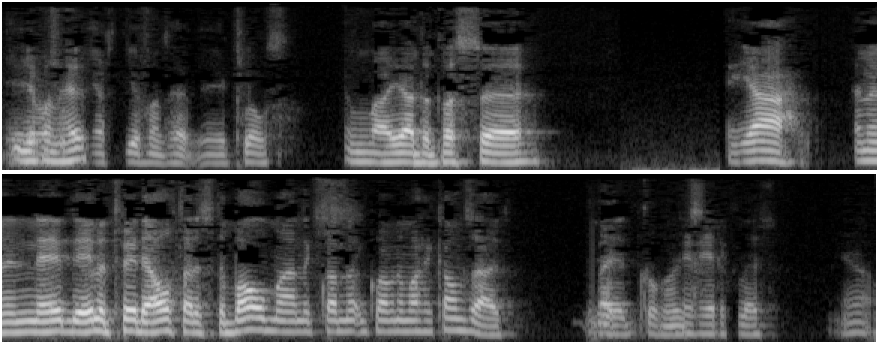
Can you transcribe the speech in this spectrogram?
hier van het. Echt hier van het, nee, klopt. Maar ja, dat was, uh, ja, en in de, hele tweede helft hadden ze de bal, maar er kwam, kwam er maar geen kans uit. Bij het, Heracles. Ja.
